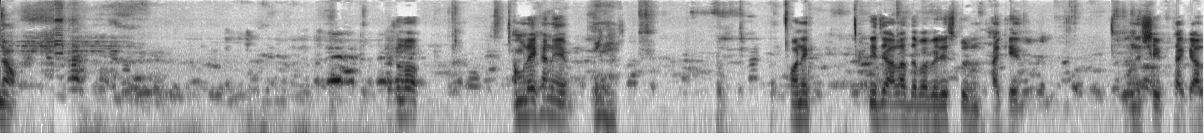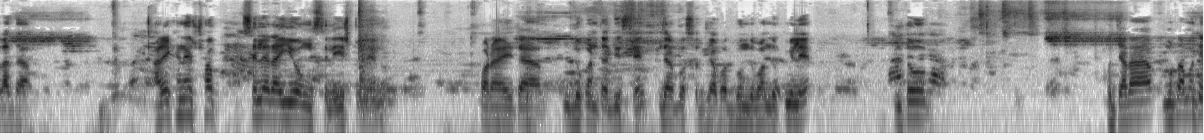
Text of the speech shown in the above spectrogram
না আসলে আমরা এখানে অনেক পিজা আলাদাভাবে রেস্টুরেন্ট থাকে মানে শেফ থাকে আলাদা। আর এখানে সব ছেলেরা ইয়ং ছেলে স্টুডেন্ট ওরা এটা দোকানটা দিচ্ছে দেড় বছর যাবৎ বন্ধু বান্ধব মিলে। কিন্তু যারা মোটামুটি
